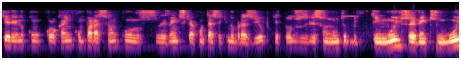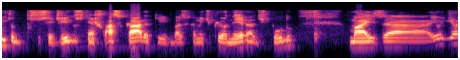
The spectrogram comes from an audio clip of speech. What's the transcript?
querendo colocar em comparação com os eventos que acontecem aqui no Brasil, porque todos eles são muito, tem muitos eventos muito sucedidos, tem a churrascada, que basicamente pioneira de tudo, mas uh, eu, já,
